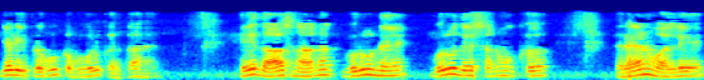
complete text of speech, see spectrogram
ਜਿਹੜੀ ਪ੍ਰਭੂ ਕਬੂਲ ਕਰਦਾ ਹੈ। हे ਦਾਸ ਨਾਨਕ, ਗੁਰੂ ਨੇ, ਗੁਰੂ ਦੇ ਸਨਮੁਖ ਰਹਿਣ ਵਾਲੇ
